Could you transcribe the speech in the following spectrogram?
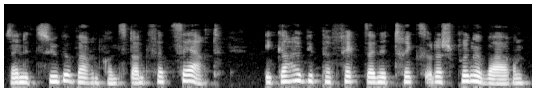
Seine Züge waren konstant verzerrt, egal wie perfekt seine Tricks oder Sprünge waren.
